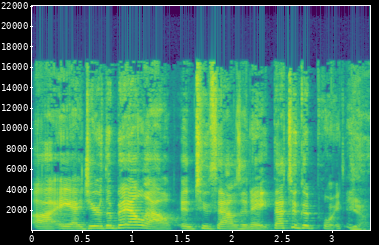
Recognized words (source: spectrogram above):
uh, AIG or the bailout in 2008. That's a good point. Yeah.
